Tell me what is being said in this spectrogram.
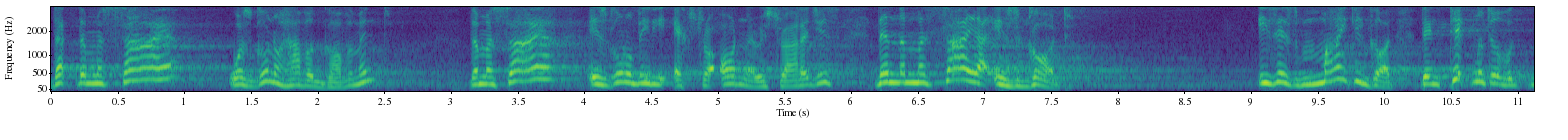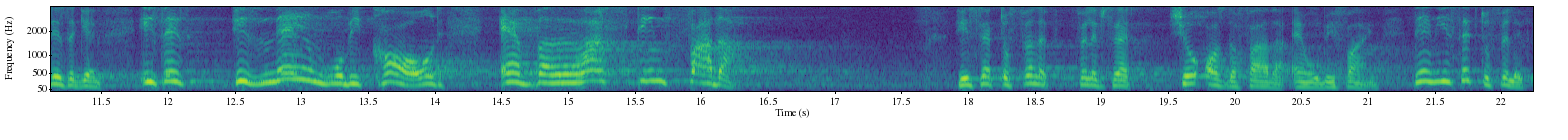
that the Messiah was going to have a government, the Messiah is going to be the extraordinary strategist. Then the Messiah is God. He says, Mighty God. Then take note of this again. He says, His name will be called Everlasting Father. He said to Philip, Philip said, Show us the Father and we'll be fine. Then he said to Philip,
